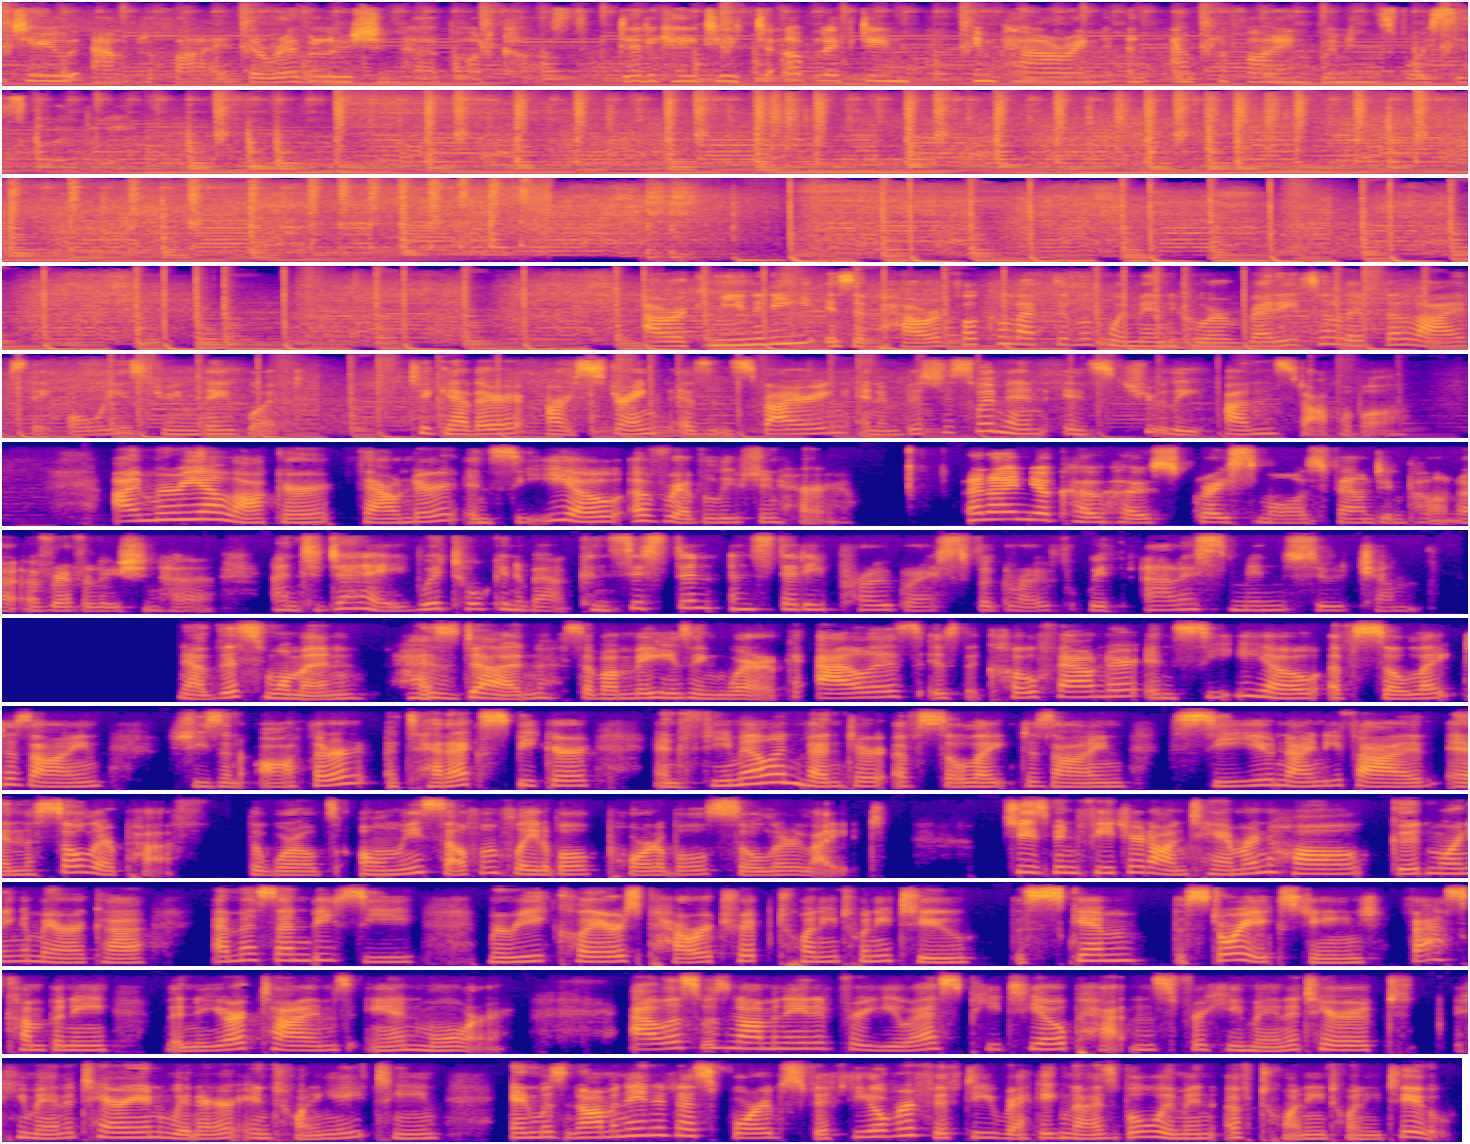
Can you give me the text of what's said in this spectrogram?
Welcome to Amplify, the Revolution Her podcast, dedicated to uplifting, empowering, and amplifying women's voices globally. Our community is a powerful collective of women who are ready to live the lives they always dreamed they would. Together, our strength as inspiring and ambitious women is truly unstoppable. I'm Maria Locker, founder and CEO of Revolution Her. And I'm your co host, Grace Moores, founding partner of Revolution Her. And today we're talking about consistent and steady progress for growth with Alice Min Soo Chun. Now, this woman has done some amazing work. Alice is the co founder and CEO of Solight Design. She's an author, a TEDx speaker, and female inventor of Solight Design, SEEU95, and the Solar Puff, the world's only self inflatable portable solar light. She's been featured on Tamron Hall, Good Morning America, MSNBC, Marie Claire's Power Trip 2022, The Skimm, The Story Exchange, Fast Company, The New York Times, and more. Alice was nominated for USPTO Patents for Humanitarian humanitarian winner in 2018 and was nominated as Forbes 50 over 50 recognizable women of 2022.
